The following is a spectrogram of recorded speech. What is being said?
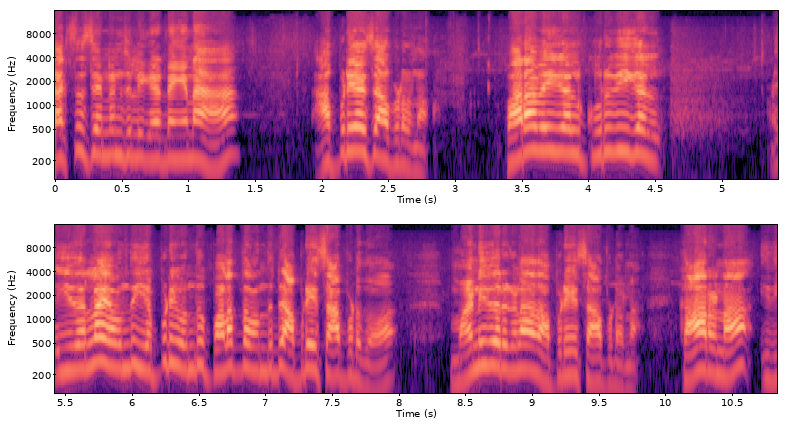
சக்சஸ் என்னன்னு சொல்லி கேட்டீங்கன்னா அப்படியே சாப்பிடணும். பறவைகள் குருவிகள் இதெல்லாம் வந்து எப்படி வந்து பழத்தை வந்துட்டு அப்படியே சாப்பிடுதோ மனிதர்களும் அதை அப்படியே சாப்பிடணும். காரணம் இது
